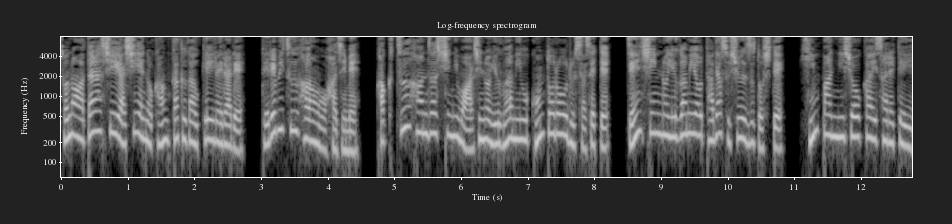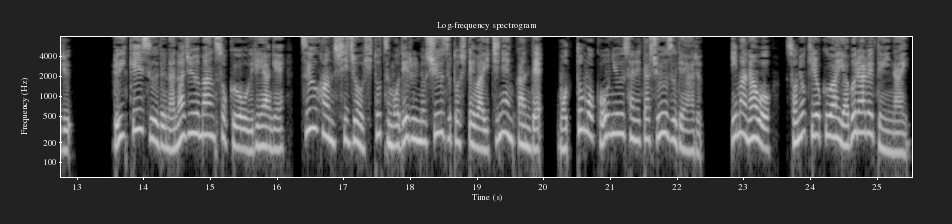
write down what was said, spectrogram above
その新しい足への感覚が受け入れられ、テレビ通販をはじめ、各通販雑誌にも足の歪みをコントロールさせて、全身の歪みを正すシューズとして、頻繁に紹介されている。累計数で70万足を売り上げ、通販史上一つモデルのシューズとしては1年間で最も購入されたシューズである。今なお、その記録は破られていない。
